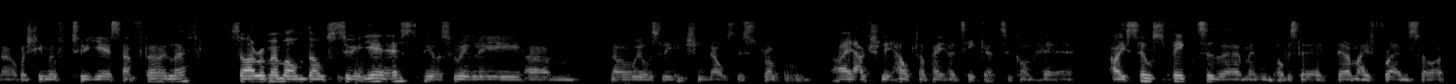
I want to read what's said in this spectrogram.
now, but she moved two years after I left. So I remember on those two years, it was really um, no, obviously she knows the struggle. I actually helped her pay her ticket to come here. I still speak to them, and obviously they're my friends. So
